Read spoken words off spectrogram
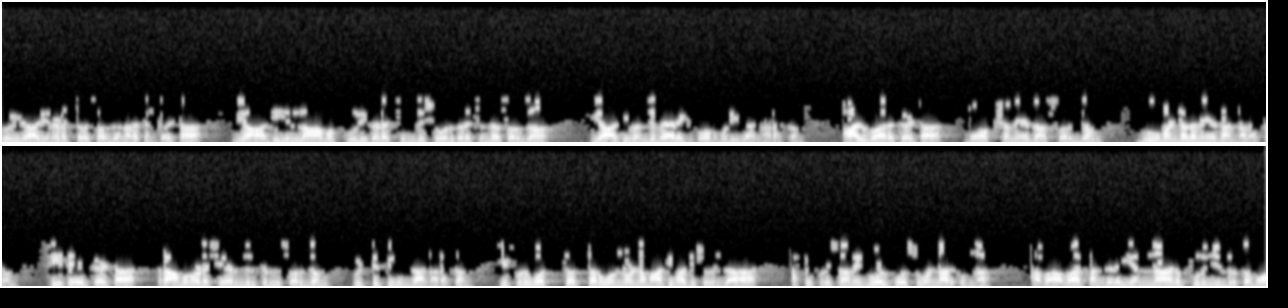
தொழிலாளி நடத்துற சொர்க்க நரக்கம் கேட்டா வியாதி இல்லாம கூலி கிடைச்சிருந்து சோறு கிடைச்சிருந்தா சொர்க்கம். வியாதி வந்து வேலைக்கு போக முடியல நரக்கம் ஆழ்வார கேட்டா மோட்சமே தான் சொர்க்கம் பூமண்டலமே தான் நரக்கம் சீதையை கேட்டா ராமனோட சேர்ந்து இருக்கிறது சொர்க்கம் விட்டு பிரிந்தா நரக்கம் இப்படி ஒத்தொத்தர் ஒன்னொன்ன மாத்தி மாத்தி சொல்லிருந்தா அப்ப எப்படி சுவாமி கோல் போஸ்ட் ஒன்னா இருக்கும்னா அவ அவ தங்களை என்னன்னு புரிஞ்சுட்டு இருக்கமோ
